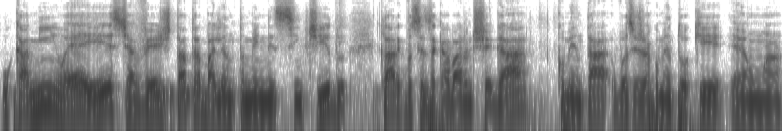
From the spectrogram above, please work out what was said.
O caminho é este, a Verde está trabalhando também nesse sentido. Claro que vocês acabaram de chegar, comentar, você já comentou que é um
